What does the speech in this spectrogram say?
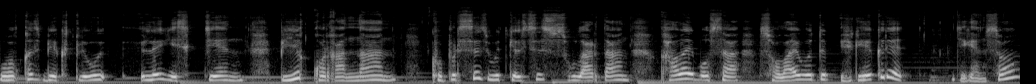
Ол қыз бекітілулі есіктен биік қорғаннан көпірсіз өткелсіз сулардан қалай болса солай өтіп үйге кіреді деген соң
